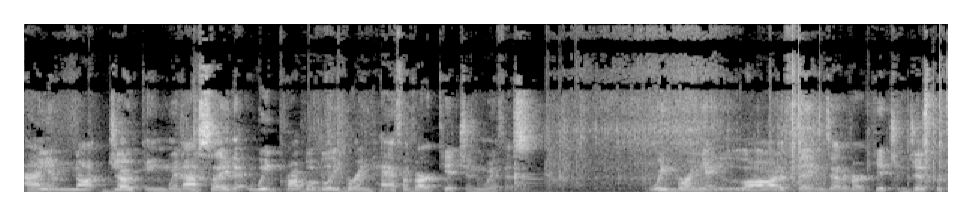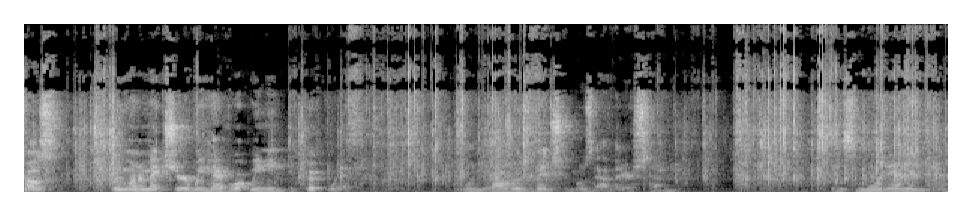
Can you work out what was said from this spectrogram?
I am not joking when I say that we probably bring half of our kitchen with us. We bring a lot of things out of our kitchen just because we want to make sure we have what we need to cook with. I'm gonna get all those vegetables out there, so get some more down in there.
